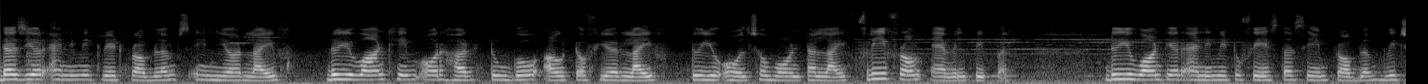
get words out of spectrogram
Does your enemy create problems in your life? Do you want him or her to go out of your life? Do you also want a life free from evil people? Do you want your enemy to face the same problem which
